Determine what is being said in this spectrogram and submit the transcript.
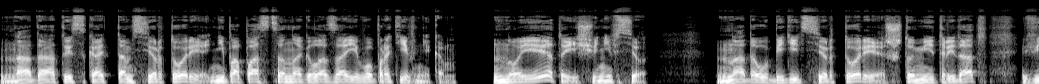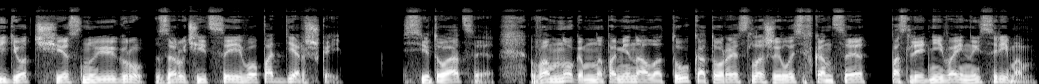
Надо отыскать там Сертория, не попасться на глаза его противникам. Но и это еще не все. Надо убедить Сертория, что Митридат ведет честную игру, заручиться его поддержкой. Ситуация во многом напоминала ту, которая сложилась в конце последней войны с Римом.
